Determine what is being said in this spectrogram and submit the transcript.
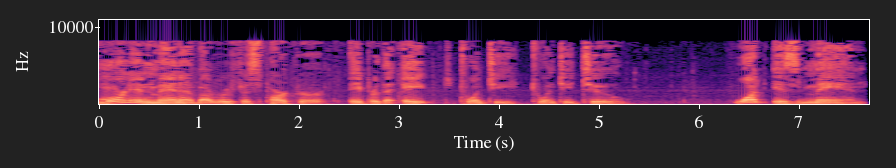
Morning Manna by Rufus Parker, April the 8th, 2022. What is man?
